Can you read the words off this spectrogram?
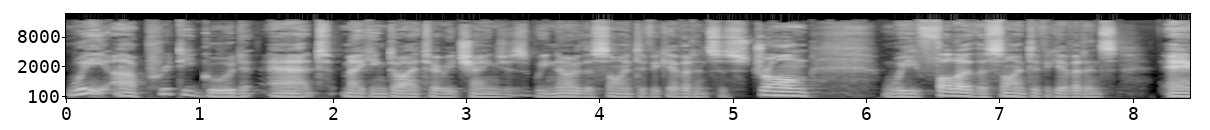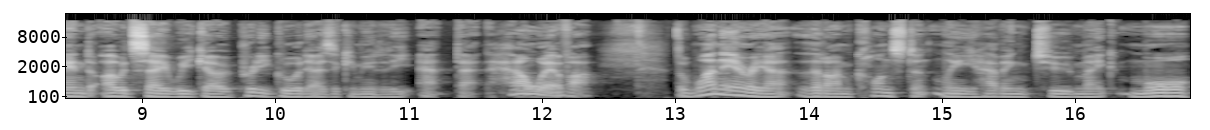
we are pretty good at making dietary changes. We know the scientific evidence is strong, we follow the scientific evidence, and I would say we go pretty good as a community at that. However, the one area that I'm constantly having to make more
